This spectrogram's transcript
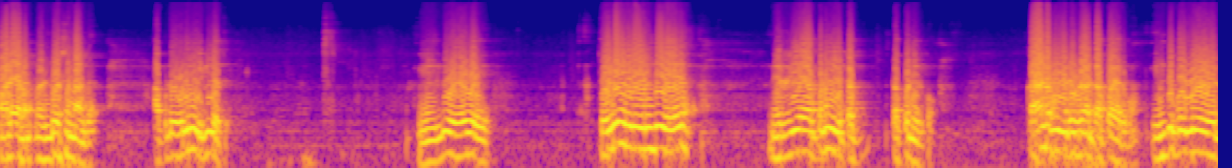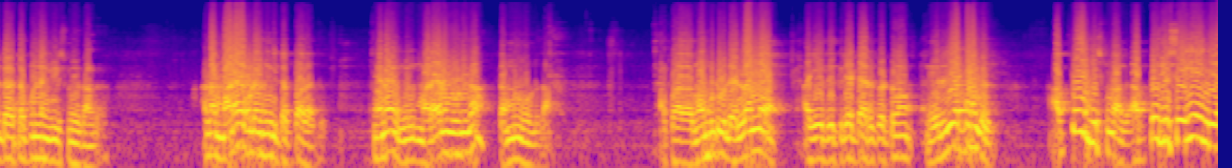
மலையாளம் ரெண்டு வருஷம் நாங்க. அப்படி ஒன்றும் இல்லை இது வந்து வந்து நிறைய படங்கள் டப் டப் பண்ணியிருக்கோம். கன்னட படம் நிறைய படம் டப்பாக இருக்கும் இந்து படமும் டப்புலாம் இங்கிலீஷ் பண்ணியிருக்காங்க. ஆனால் மலையாள படம் இங்கே டப்பாகாது. ஏன்னா எங்களுக்கு மலையாளம் ஒன்று தான் தமிழ் ஒன்று தான். அப்போ மம்முட்டியோட எல்லாமே அஜய் கிரியேட்டாக இருக்கட்டும் நிறைய படங்கள். அப்படியே ரிலீஸ் பண்ணாங்க. அப்படியே ரிலீஸ் ஆகி இங்க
